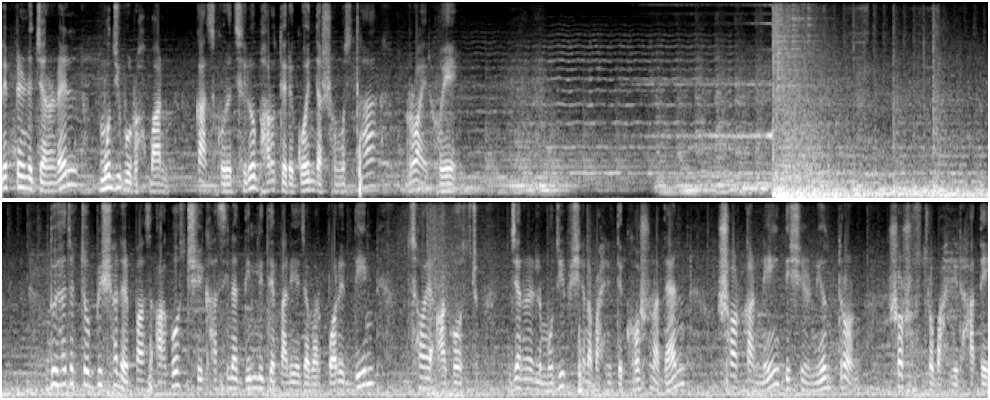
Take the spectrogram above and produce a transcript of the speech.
লেফটেন্যান্ট জেনারেল মুজিবুর রহমান। কাজ করেছিল ভারতের গোয়েন্দা সংস্থা রয়ের হয়ে। দুই হাজার চব্বিশ সালের পাঁচ আগস্ট শেখ হাসিনা দিল্লিতে পালিয়ে যাওয়ার পরের দিন, ছয় আগস্ট জেনারেল মুজিব সেনাবাহিনীতে ঘোষণা দেন, সরকার নেই দেশের নিয়ন্ত্রণ সশস্ত্র বাহিনীর হাতে।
